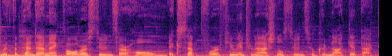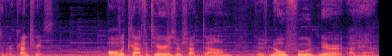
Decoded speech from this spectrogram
With the pandemic, all of our students are home except for a few international students who could not get back to their countries. All the cafeterias are shut down, there's no food near at hand.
